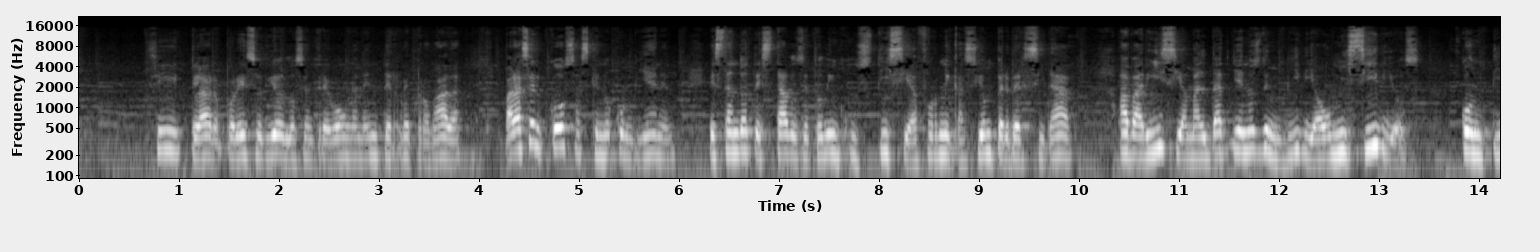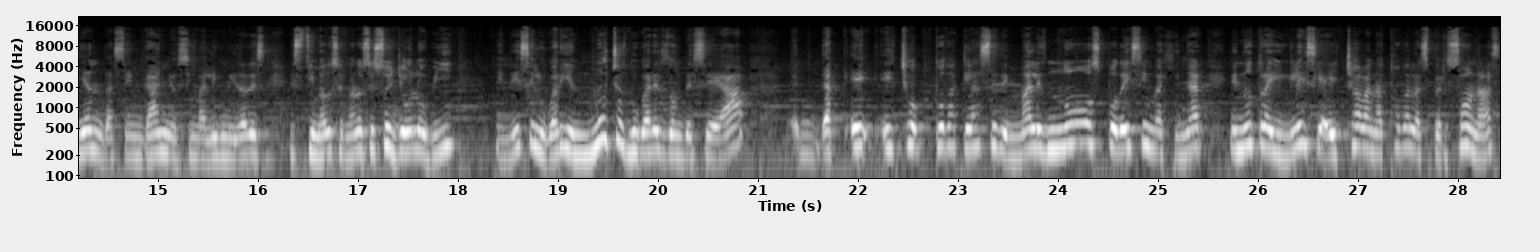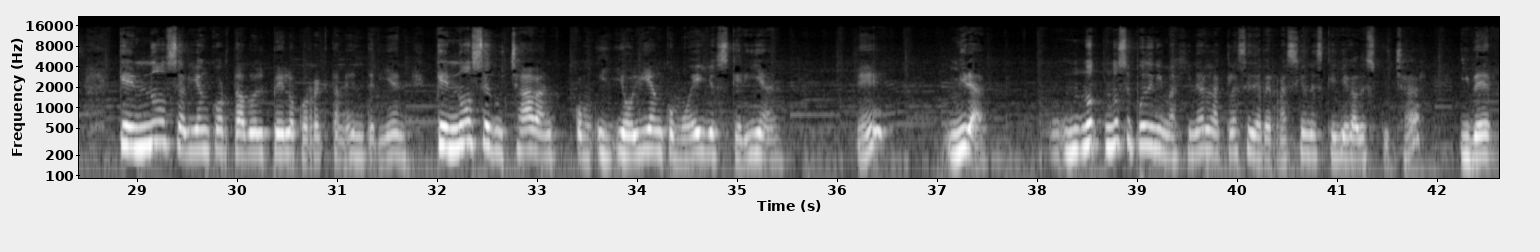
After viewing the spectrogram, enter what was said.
Sí, claro, por eso Dios los entregó una mente reprobada, para hacer cosas que no convienen, estando atestados de toda injusticia, fornicación, perversidad avaricia, maldad llenos de envidia, homicidios, contiendas, engaños y malignidades. Estimados hermanos, eso yo lo vi en ese lugar y en muchos lugares donde se ha he hecho toda clase de males. No os podéis imaginar, en otra iglesia echaban a todas las personas que no se habían cortado el pelo correctamente bien, que no se duchaban y, olían como ellos querían. ¿eh? Mira, no, se pueden imaginar la clase de aberraciones que he llegado a escuchar y ver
